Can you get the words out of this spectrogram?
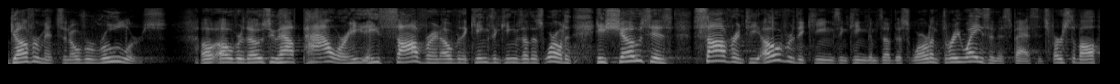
governments and over rulers, over those who have power. He, he's sovereign over the kings and kingdoms of this world. And he shows his sovereignty over the kings and kingdoms of this world in three ways in this passage. First of all,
